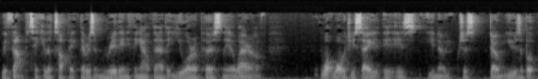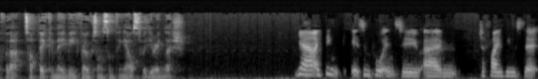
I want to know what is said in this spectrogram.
with that particular topic there isn't really anything out there that you are personally aware of, what what would you say is you know just don't use a book for that topic and maybe focus on something else with your English? Yeah, I think it's important to um, to find things that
